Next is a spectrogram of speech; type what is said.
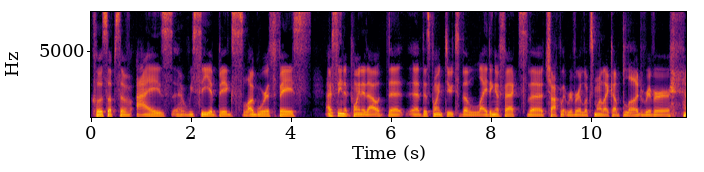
Close ups of eyes. Uh, we see a big Slugworth face. I've seen it pointed out that at this point, due to the lighting effects, the chocolate river looks more like a blood river.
